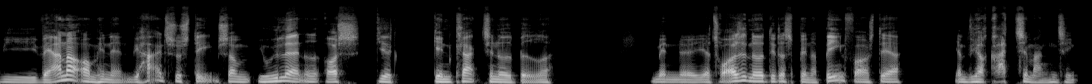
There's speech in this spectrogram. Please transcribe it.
vi værner om hinanden. Vi har et system, som i udlandet også giver genklang til noget bedre. Men øh, jeg tror også, at noget af det, der spænder ben for os, det er, jamen vi har ret til mange ting.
